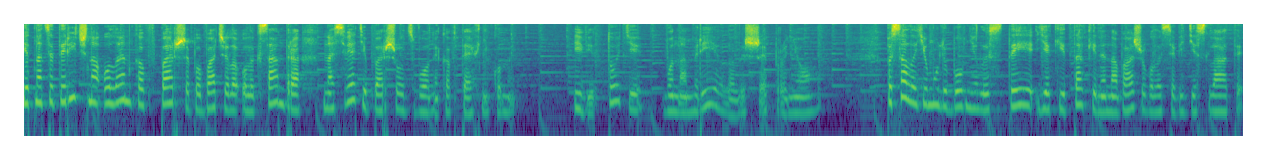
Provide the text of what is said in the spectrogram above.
15-річна Оленка вперше побачила Олександра на святі першого дзвоника в технікумі. І відтоді вона мріяла лише про нього. Писала йому любовні листи, які так і не наважувалася відіслати,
